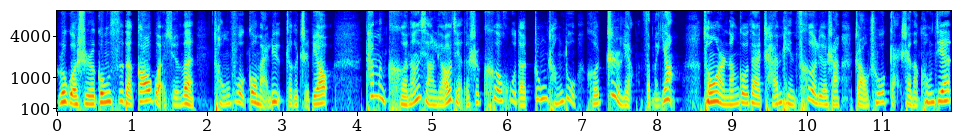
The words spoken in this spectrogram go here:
如果是公司的高管询问重复购买率这个指标，他们可能想了解的是客户的忠诚度和质量怎么样，从而能够在产品策略上找出改善的空间。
